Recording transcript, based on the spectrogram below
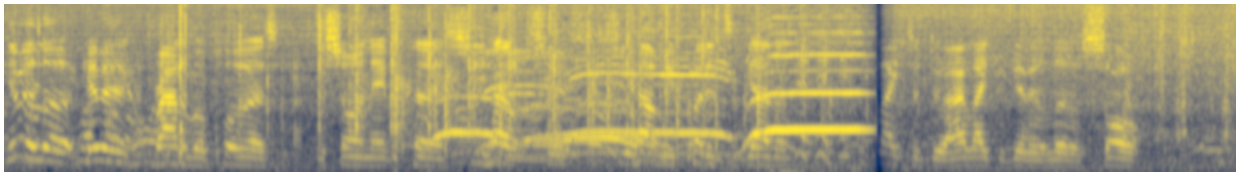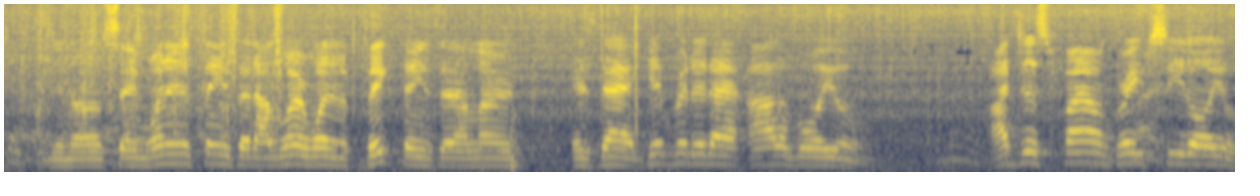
Give me a little, give me a round of applause to there because she helped, she, she helped me put it together. I like to do, I like to give it a little salt. You know what I'm saying? One of the things that I learned, one of the big things that I learned is that get rid of that olive oil. I just found grapeseed oil.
